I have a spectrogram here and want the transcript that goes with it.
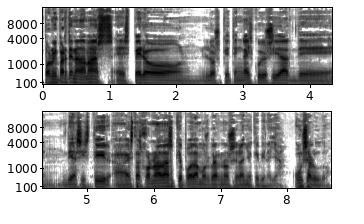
Por mi parte nada más. Espero los que tengáis curiosidad de, de asistir a estas jornadas que podamos vernos el año que viene ya. Un saludo.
